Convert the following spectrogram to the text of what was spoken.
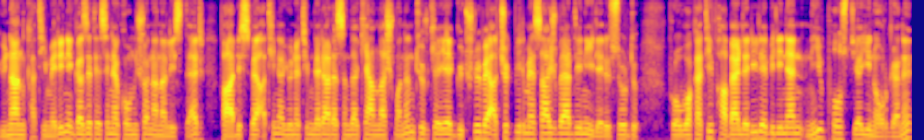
Yunan Katimerini gazetesine konuşan analistler, Paris ve Atina yönetimleri arasındaki anlaşmanın Türkiye'ye güçlü ve açık bir mesaj verdiğini ileri sürdü. Provokatif haberleriyle bilinen New Post yayın organı,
